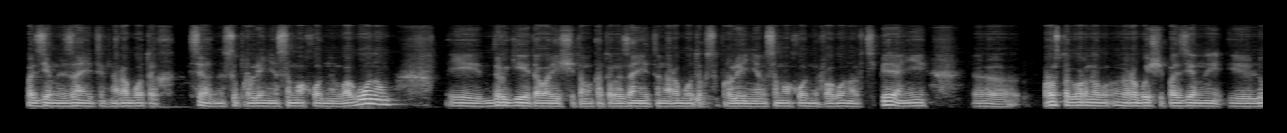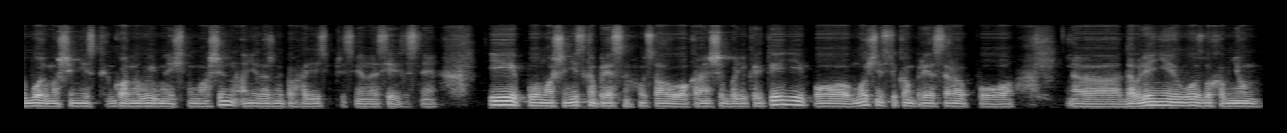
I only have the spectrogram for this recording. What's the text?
подземный занятый на работах, связанных с управлением самоходным вагоном, и другие товарищи, там, которые заняты на работах с управлением самоходных вагонов, теперь они э, Просто горно-рабочий подземный и любой машинист горно-выемочных машин, они должны проходить предсменное свидетельствование. И по машинист компрессорных установок раньше были критерии по мощности компрессора, по э, давлению воздуха в нем.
